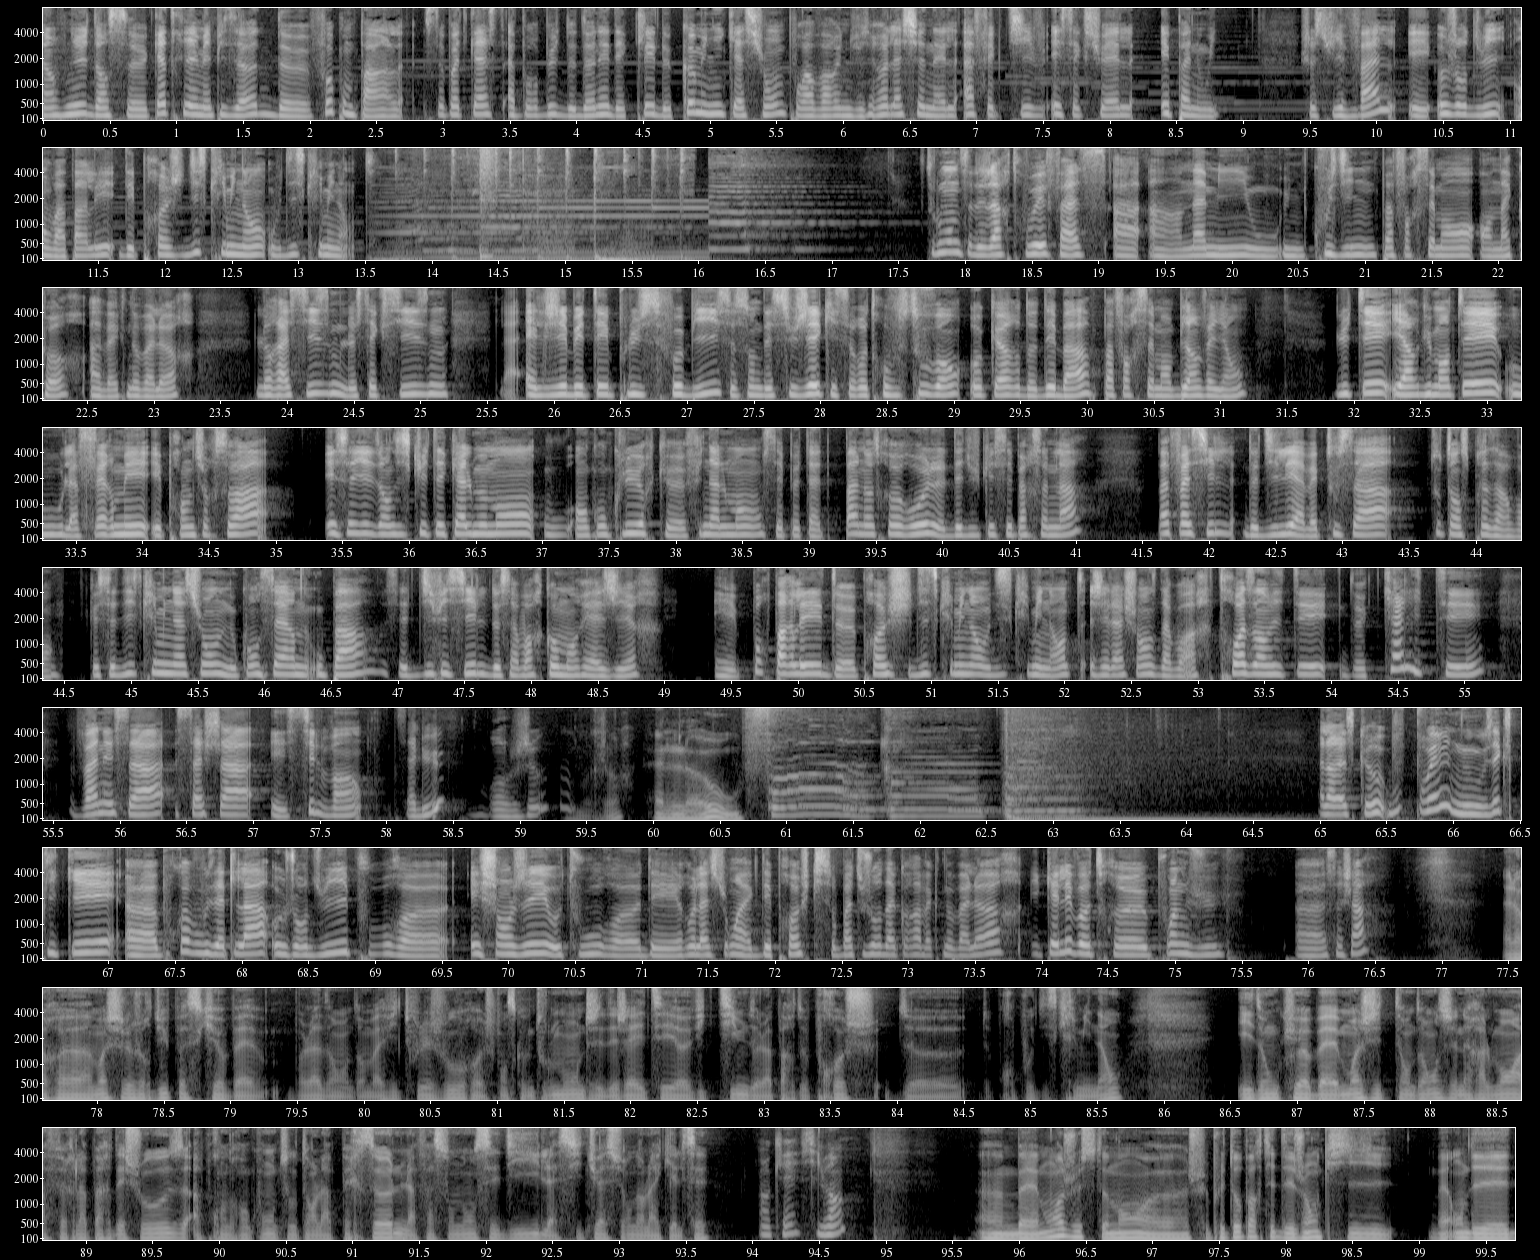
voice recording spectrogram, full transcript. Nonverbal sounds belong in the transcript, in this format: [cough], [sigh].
Bienvenue dans ce quatrième épisode de Faut qu'on parle. Ce podcast a pour but de donner des clés de communication pour avoir une vie relationnelle, affective et sexuelle épanouie. Je suis Val et aujourd'hui on va parler des proches discriminants ou discriminantes. Tout le monde s'est déjà retrouvé face à un ami ou une cousine pas forcément en accord avec nos valeurs. Le racisme, le sexisme, la LGBT plus phobie, ce sont des sujets qui se retrouvent souvent au cœur de débats pas forcément bienveillants. Lutter et argumenter ou la fermer et prendre sur soi, essayer d'en discuter calmement ou en conclure que finalement c'est peut-être pas notre rôle d'éduquer ces personnes-là, pas facile de dealer avec tout ça tout en se préservant. Que ces discriminations nous concernent ou pas, c'est difficile de savoir comment réagir. Et pour parler de proches discriminants ou discriminantes, j'ai la chance d'avoir trois invités de qualité. Vanessa, Sacha et Sylvain. Salut. Bonjour. Bonjour. Hello. Alors, est-ce que vous pouvez nous expliquer euh, pourquoi vous êtes là aujourd'hui pour euh, échanger autour euh, des relations avec des proches qui ne sont pas toujours d'accord avec nos valeurs? Et quel est votre point de vue Euh, Sacha? Alors, euh, moi, je suis là aujourd'hui parce que ben, voilà, dans, dans ma vie de tous les jours, je pense comme tout le monde, j'ai déjà été victime de la part de proches de propos discriminants. Et donc, euh, ben, moi, j'ai tendance généralement à faire la part des choses, à prendre en compte autant la personne, la façon dont c'est dit, la situation dans laquelle c'est. Ok, Sylvain? Euh, ben, moi, justement, euh, je fais plutôt partie des gens qui ben, ont des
